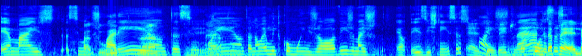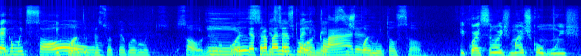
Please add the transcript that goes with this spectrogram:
é mais acima dos Adulto, 40, né? 50. Não é muito comum em jovens, mas é- existem exceções. É, depende né? da cor da Pessoas pele. que pegam muito sol. E quanto a pessoa pegou muito sol, né? Ou até Isso, pessoas de trabalhador, pele né? Que clara. se expõe muito ao sol. E quais são as mais comuns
